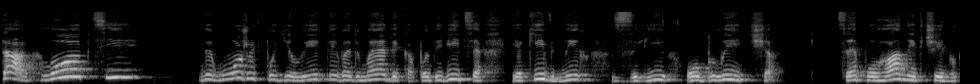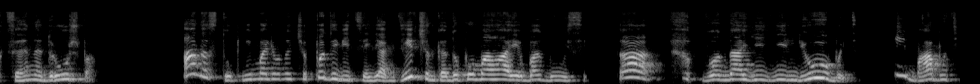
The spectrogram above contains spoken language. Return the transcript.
Так, хлопці не можуть поділити ведмедика. Подивіться, які в них злі обличчя. Це поганий вчинок, це не дружба. А наступний малюночок, подивіться, як дівчинка допомагає бабусі. Так, вона її любить і, мабуть,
